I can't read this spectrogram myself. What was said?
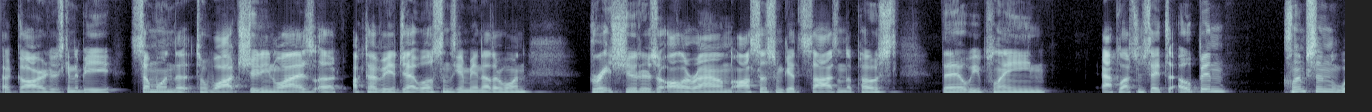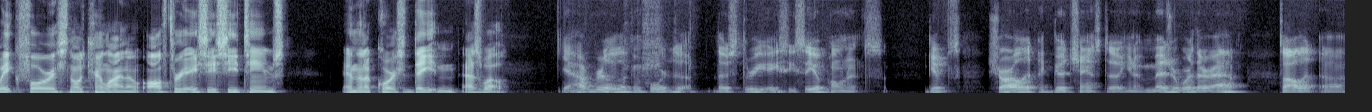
A guard who's going to be someone to, to watch shooting wise. Uh, Octavia Jett Wilson's going to be another one. Great shooters all around. Also some good size on the post. They'll be playing Appalachian State to open Clemson, Wake Forest, North Carolina, all three ACC teams, and then of course Dayton as well. Yeah, I'm really looking forward to those three ACC opponents. Gives Charlotte a good chance to you know measure where they're at. Solid uh,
